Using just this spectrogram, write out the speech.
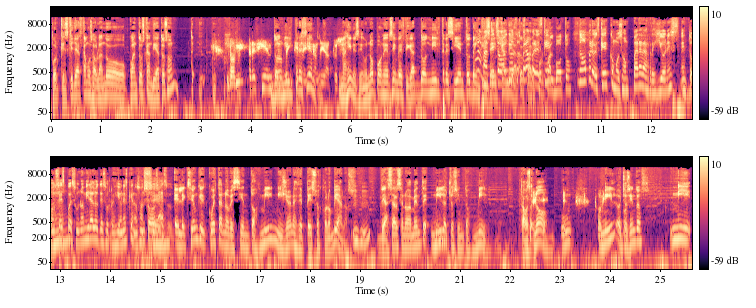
porque es que ya estamos hablando, ¿cuántos candidatos son? 2.326 2.300. candidatos. Imagínese, uno ponerse a investigar Además que 2.326 todos no candidatos pero- para pero por cuál voto. No, pero es que como son para las regiones, entonces pues uno mira los de sus regiones que no son todos Sí. esos. Elección que cuesta 900 mil millones de pesos colombianos. De hacerse nuevamente 1.800 mil. Estamos, no, un 1.800. Mi,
